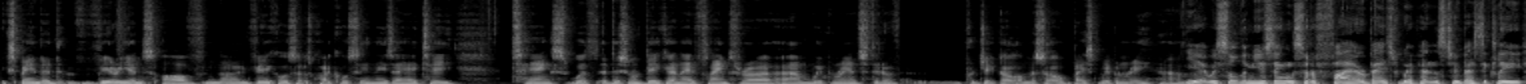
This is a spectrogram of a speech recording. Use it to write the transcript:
expanded variants of known vehicles. So it was quite cool seeing these AAT tanks with additional decker and they had flamethrower um, weaponry instead of projectile or missile based weaponry. Um, yeah, we saw them using sort of fire based weapons to basically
